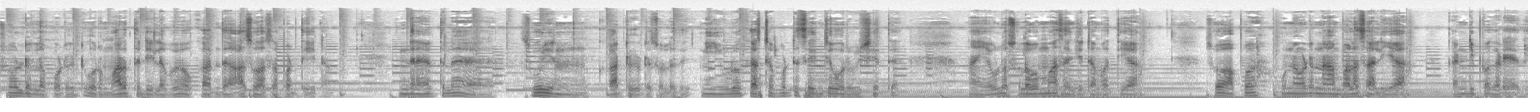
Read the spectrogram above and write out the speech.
ஷோல்டரில் போட்டுக்கிட்டு ஒரு மரத்தடியில் போய் உட்காந்து ஆசுவாசப்படுத்திக்கிட்டான். இந்த நேரத்தில் சூரியன் காற்றுக்கிட்ட சொல்லுது நீ இவ்வளோ கஷ்டப்பட்டு செஞ்ச ஒரு விஷயத்த நான் எவ்வளோ சுலபமாக செஞ்சிட்டேன் பார்த்தியா ஸோ அப்போ உன்னை விட நான் பலசாலியா? கண்டிப்பாக கிடையாது.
